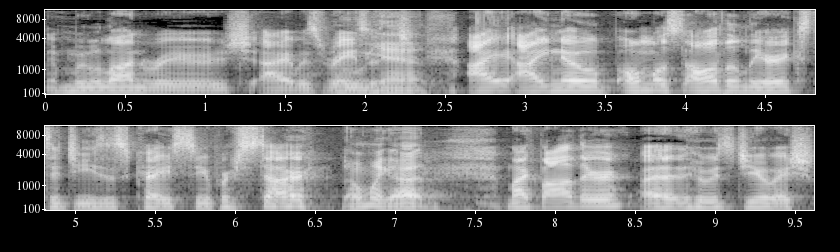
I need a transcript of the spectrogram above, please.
Moulin Rouge. I was raised Ooh, with yeah. I I know almost all the lyrics to Jesus Christ Superstar. Oh my god. My father, uh, who is Jewish,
